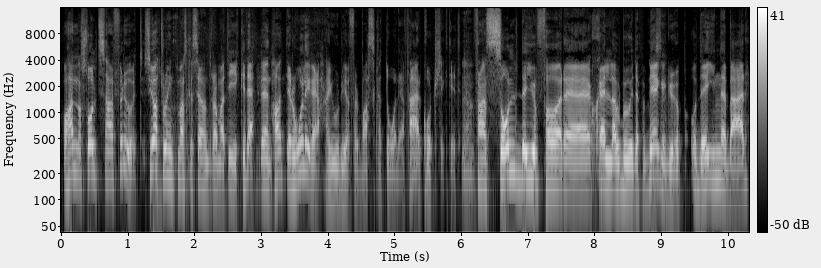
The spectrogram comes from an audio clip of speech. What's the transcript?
Och han har sålt så här förut. Så jag tror inte man ska se någon dramatik i det. Den- Han, det roliga är att han gjorde ju en förbaskat dålig affär kortsiktigt. För han sålde ju för eh, skälla budet på BG Group. Och det innebär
